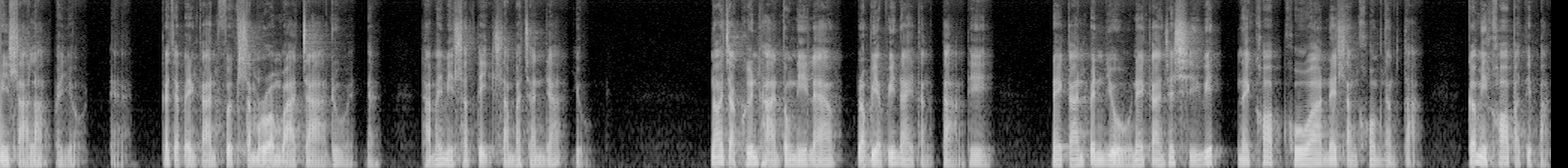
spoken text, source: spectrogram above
มีสาระประโยชน์นะก็จะเป็นการฝึกสำรวมวาจาด้วยนะทำให้มีสติสัมปชัญญะอยู่ นอกจากพื้นฐานตรงนี้แล้ว ระเบียบวินัยต่างๆที่ในการเป็นอยู่ในการใช้ชีวิต ในครอบครัวในสังคมต่างๆ ก็มีข้อปฏิบัติ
